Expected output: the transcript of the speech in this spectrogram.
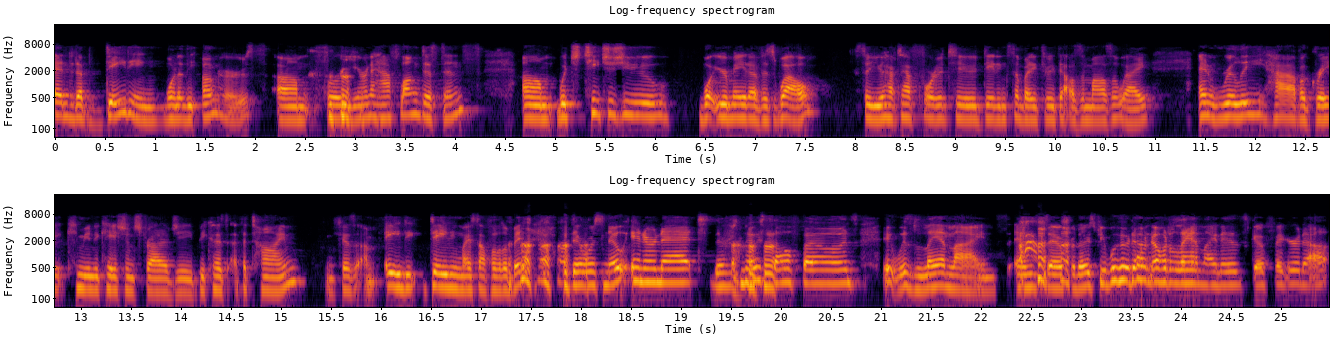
ended up dating one of the owners um, for a year and a half long distance, um, which teaches you what you're made of as well. So you have to have fortitude dating somebody 3,000 miles away and really have a great communication strategy because at the time, because I'm dating myself a little bit, but there was no internet, there was no cell phones, it was landlines. And so, for those people who don't know what a landline is, go figure it out.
